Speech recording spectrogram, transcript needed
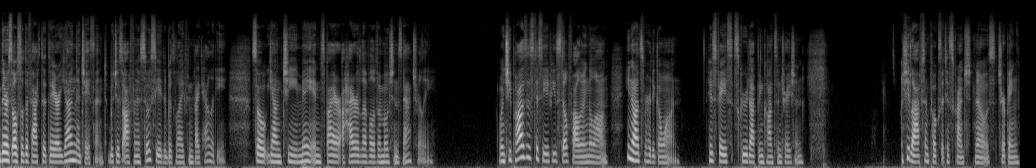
There is also the fact that they are yang adjacent, which is often associated with life and vitality, so yang qi may inspire a higher level of emotions naturally. When she pauses to see if he's still following along, he nods for her to go on, his face screwed up in concentration. She laughs and pokes at his scrunched nose, chirping,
